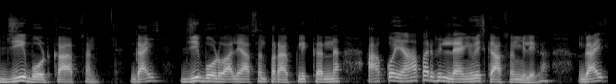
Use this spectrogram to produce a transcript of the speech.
जी बोर्ड का ऑप्शन। गाइज़ जी बोर्ड वाले ऑप्शन पर आप क्लिक करना। आपको यहाँ पर भी लैंग्वेज का ऑप्शन मिलेगा। गाइज़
